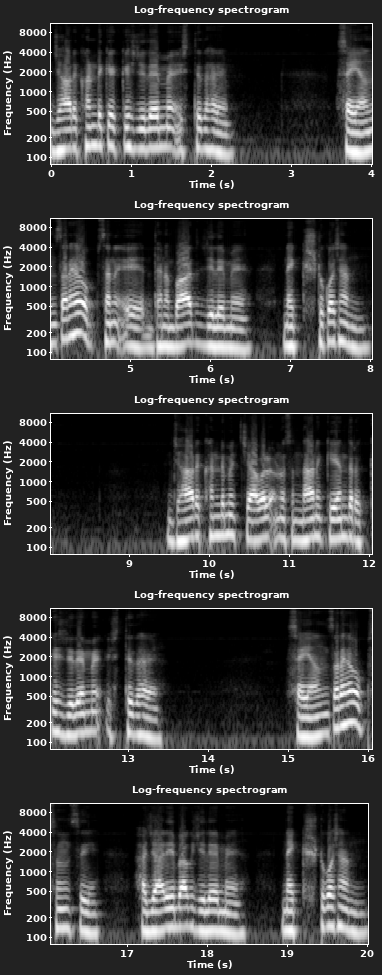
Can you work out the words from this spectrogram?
झारखंड के किस ज़िले में स्थित है? सही आंसर है ऑप्शन ए, धनबाद ज़िले में। नेक्स्ट क्वेश्चन। झारखंड में चावल अनुसंधान केंद्र किस ज़िले में स्थित है? सही आंसर है ऑप्शन सी, हजारीबाग ज़िले में। नेक्स्ट क्वेश्चन।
